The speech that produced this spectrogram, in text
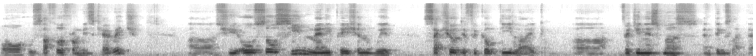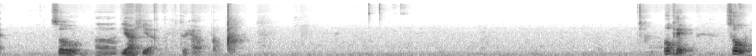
or who suffer from miscarriage. She also seen many patients with sexual difficulty like vaginismus and things like that. So they are here to help. Okay, so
